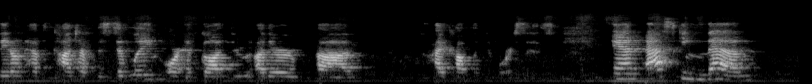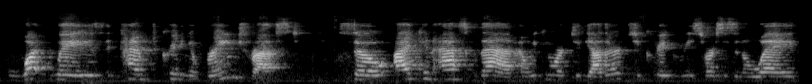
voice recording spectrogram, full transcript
they don't have contact with a sibling or have gone through other uh, high conflict divorces. And asking them what ways and kind of creating a brain trust so i can ask them and we can work together to create resources in a way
